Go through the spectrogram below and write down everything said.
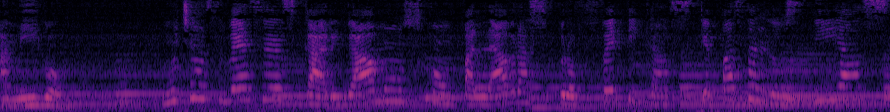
Amigo, muchas veces cargamos con palabras proféticas que pasan los días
